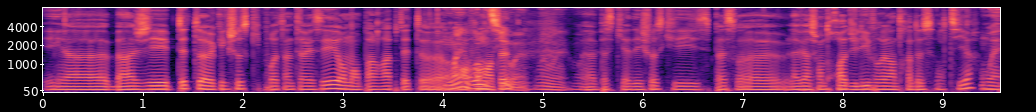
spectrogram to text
Et euh, ben, j'ai peut-être quelque chose qui pourrait t'intéresser. On en parlera peut-être ouais, en, en volontiers, parce qu'il y a des choses qui se passent. la version 3 du livre est en train de sortir. Ouais,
